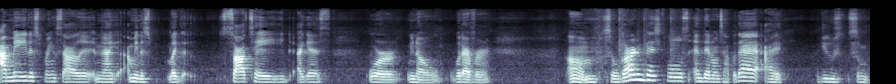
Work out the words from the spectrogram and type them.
I made a spring salad, and I I mean it's like sautéed, I guess, or you know whatever. Um, some garden vegetables, and then on top of that, I use some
